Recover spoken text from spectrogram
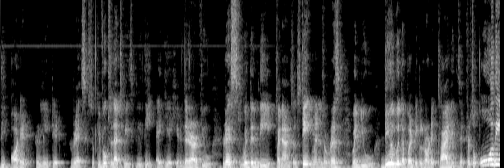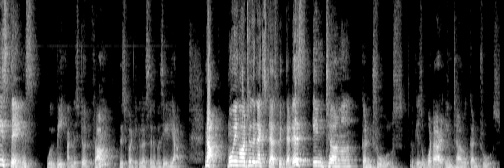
the audit related risks. Okay, folks, so that's basically the idea here. There are a few risks within the financial statements or risk when you deal with a particular audit client, etc. So all these things will be understood from this particular syllabus area. Now, moving on to the next aspect that is internal controls. Okay, so what are internal controls?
